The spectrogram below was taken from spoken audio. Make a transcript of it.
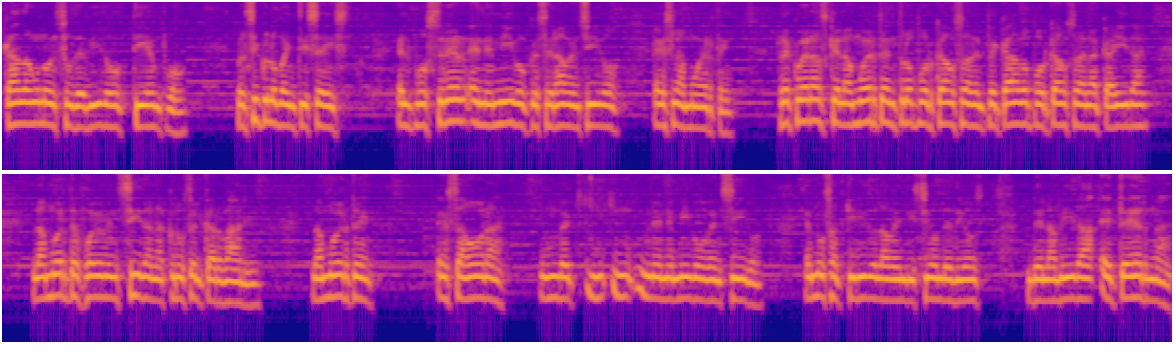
cada uno en su debido tiempo. Versículo 26. El postrer enemigo que será vencido es la muerte. ¿Recuerdas que la muerte entró por causa del pecado, por causa de la caída? La muerte fue vencida en la cruz del Calvario. La muerte es ahora un, enemigo vencido. Hemos adquirido la bendición de Dios de la vida eterna.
